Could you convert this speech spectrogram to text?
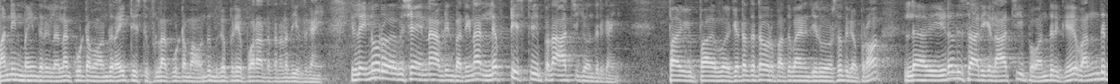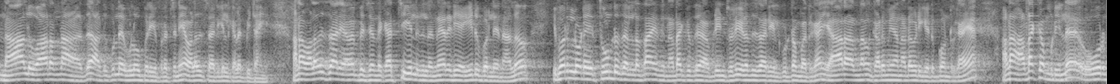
மண்ணின் மைந்தர்கள் எல்லாம் கூட்டமாக வந்து ரைட்டிஸ்ட் ஃபுல்லாக கூட்டமாக வந்து மிகப்பெரிய போராட்டத்தை நடத்திட்டு இருக்காங்க. இதில் இன்னொரு விஷயம் என்ன அப்படின்னு பார்த்தீங்கன்னா லெஃப்டிஸ்ட் இப்போ தான் ஆட்சிக்கு வந்திருக்காங்க. ப ப கிட்டத்தட்ட ஒரு பத்து பதினஞ்சு இருபது வருஷத்துக்கு அப்புறம் இல்லை இடதுசாரிகள் ஆட்சி இப்போ வந்திருக்கு. வந்து நாலு வாரம் தான் ஆகுது. அதுக்குள்ளே இவ்வளோ பெரிய பிரச்சனையை வலதுசாரிகள் கிளப்பிட்டாங்க. ஆனால் வலதுசாரி அமைப்பை சேர்ந்த கட்சிகள் இதில் நேரடியாக ஈடுபடலைனாலும் இவர்களுடைய தூண்டுதலில் தான் இது நடக்குது அப்படின்னு சொல்லி இடதுசாரிகள் குற்றம் பண்ணிருக்காங்க யாராக இருந்தாலும் கடுமையாக நடவடிக்கை எடுப்போன்ருக்காங்க ஆனால் அடக்க முடியல. ஒரு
